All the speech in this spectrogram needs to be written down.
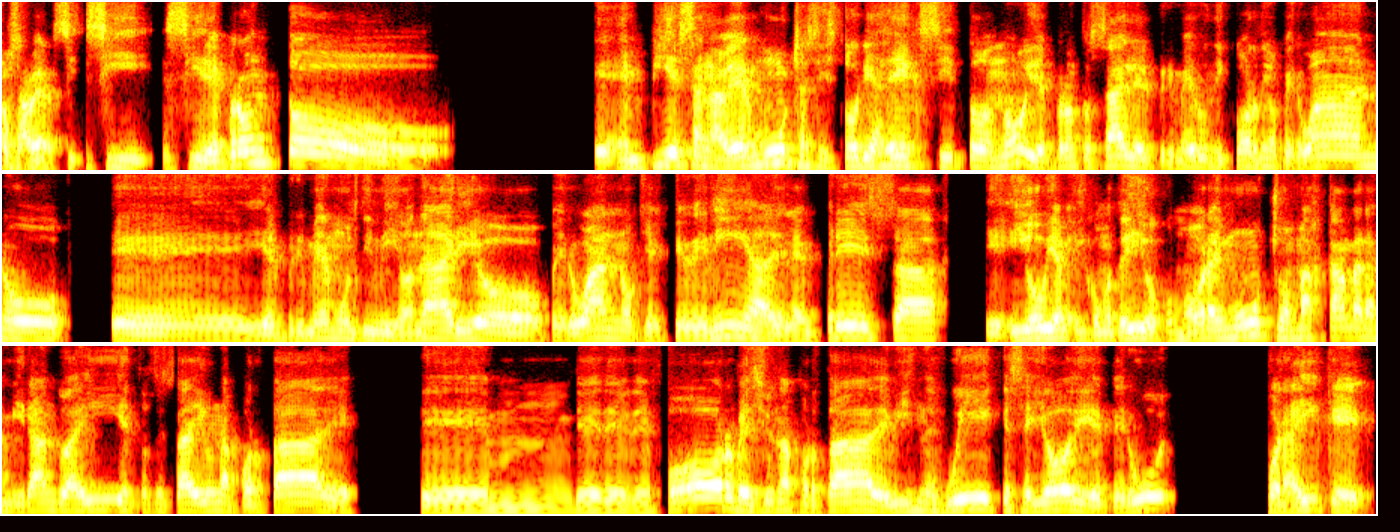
O a ver, si, si, si de pronto eh, empiezan a haber muchas historias de éxito, ¿no? Y de pronto sale el primer unicornio peruano eh, y el primer multimillonario peruano que, que venía de la empresa. Y, obviamente, como te digo, como ahora hay muchos más cámaras mirando ahí, entonces hay una portada de, Mm, de, de, Forbes y una portada de Business Week, qué sé yo, de Perú, por ahí que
